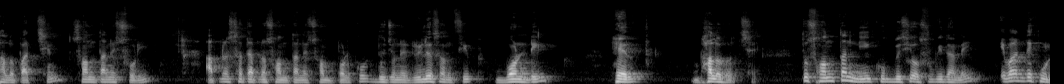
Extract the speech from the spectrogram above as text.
ভালো পাচ্ছেন, সন্তানের শরীর, আপনার সাথে আপনার সন্তানের সম্পর্ক, দুজনের রিলেশনশিপ বন্ডিং হেলথ ভালো হচ্ছে। তো সন্তান নিয়ে খুব বেশি অসুবিধা নেই। এবার দেখুন,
